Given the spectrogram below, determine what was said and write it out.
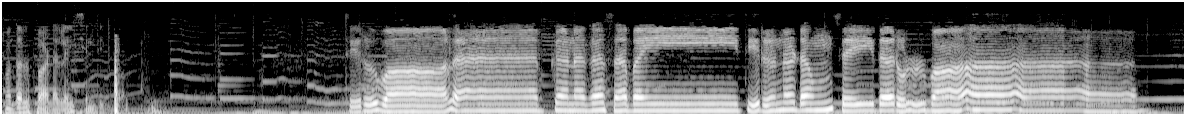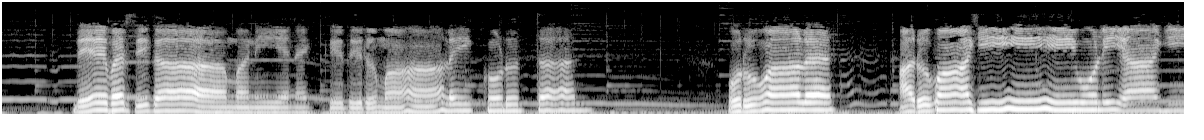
முதல் பாடலை சிந்திப்போம். திருவாளர் கனகசபை திருநடம் செய்தருள்வார். தேவர் சிகாமணி எனக்கு திருமாலை கொடுத்தார். உருவாளர் அருவாகி ஒளியாகி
